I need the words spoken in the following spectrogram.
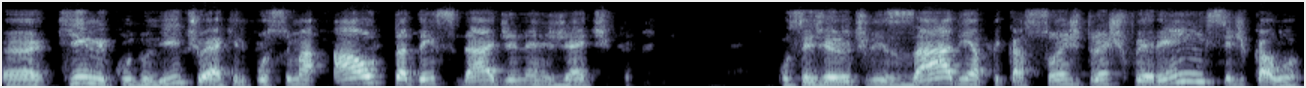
é, químico do lítio é que ele possui uma alta densidade energética ou seja, ele é utilizado em aplicações de transferência de calor.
